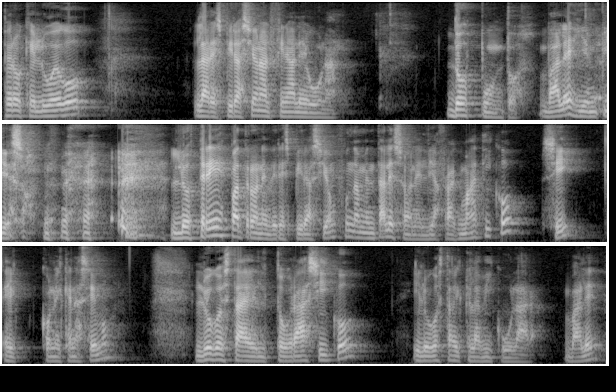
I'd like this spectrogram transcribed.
pero que luego la respiración al final es una. Dos puntos, ¿vale? Y empiezo. Los tres patrones de respiración fundamentales son el diafragmático, ¿sí? Con el que nacemos. Luego está el torácico y luego está el clavicular, ¿vale?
